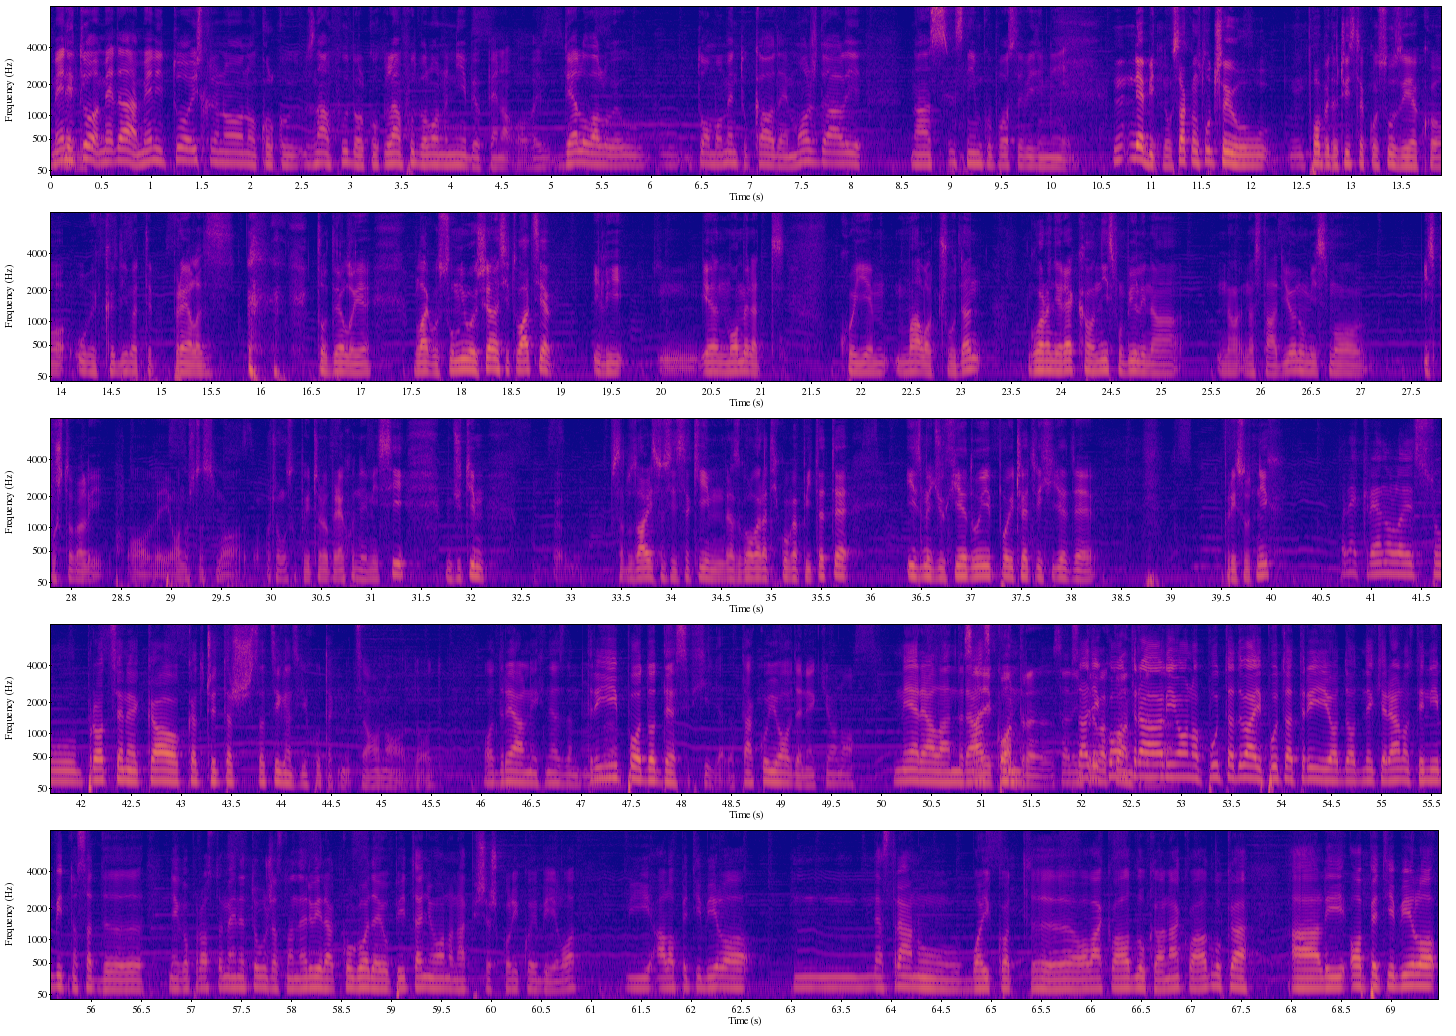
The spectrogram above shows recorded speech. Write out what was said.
Meni ne- to, me, da, meni to iskreno ono koliko znam fudbal, koliko gledam fudbal, ono nije bio penal. Ovaj delovalo je u, u tom momentu kao da je možda, ali na snimku posle vidim nije. nebitno. U svakom slučaju, pobeda čista ko suza, iako uvek kad imate prelaz, to deluje blago sumnjivo. Još jedna situacija ili mm, jedan moment koji je malo čudan. Goran je rekao nismo bili na, na, na stadionu, mi smo ispuštovali ovaj, ono što smo, o čemu smo pričali u prethodnoj emisiji. Međutim, sad u zavisnosti sa kim razgovarati, koga pitate, između 1000 i po i 4000 prisutnih. Pa ne, krenule su procene kao kad čitaš sa ciganskih utakmica, ono, od, od, od realnih, ne znam, 3,5 do 10.000. Tako i ovde neki, ono, nerealan Sad je raspon. kontra, sad sad je kontra, kontra, ali da. ono puta dva i puta tri od, od neke realnosti nije bitno sad, e, nego prosto mene to užasno nervira kogoda je u pitanju, ono napišeš koliko je bilo, I, ali opet je bilo mm, na stranu bojkot, e, ovakva odluka, onakva odluka, ali opet je bilo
